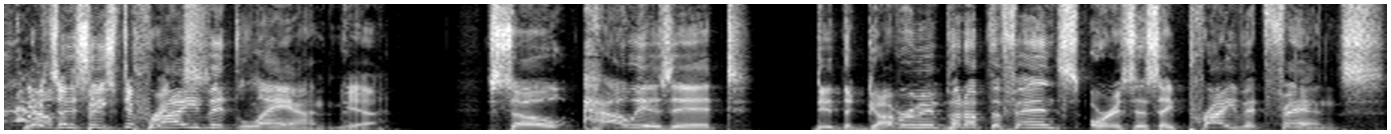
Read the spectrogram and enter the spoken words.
now There's this is difference. private land. Yeah. So how is it? Did the government put up the fence, or is this a private fence?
